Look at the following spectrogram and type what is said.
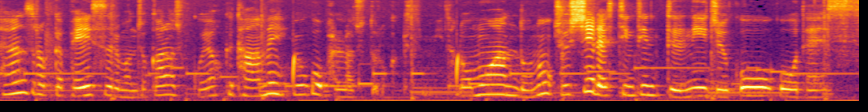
자연스럽게 베이스를 먼저 깔아줬고요. 그 다음에 요거 발라주도록 하겠습니다. 로모안도의 주시 레스팅 틴트 25고 데스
